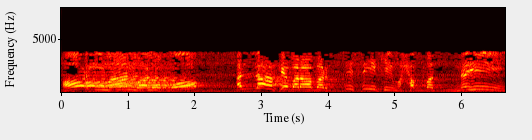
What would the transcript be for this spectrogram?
اور ایمان والوں کو اللہ کے برابر کسی کی محبت نہیں۔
